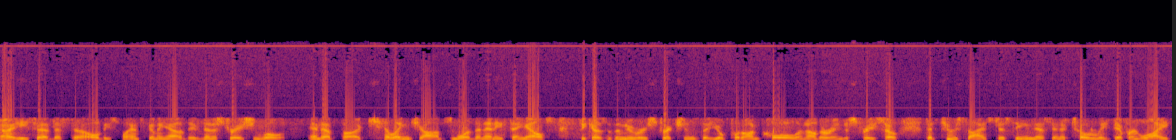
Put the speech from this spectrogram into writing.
uh, he said that uh, all these plans coming out of the administration will end up uh, killing jobs more than anything else because of the new restrictions that you'll put on coal and other industries. So the two sides just seeing this in a totally different light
